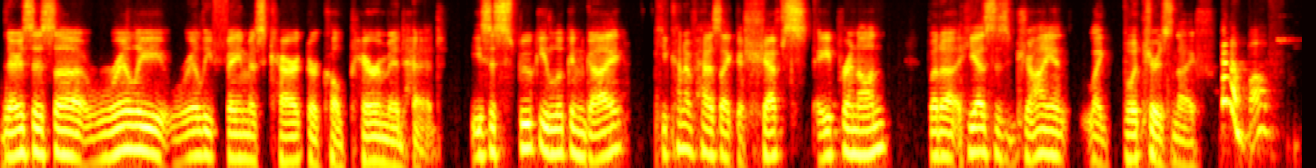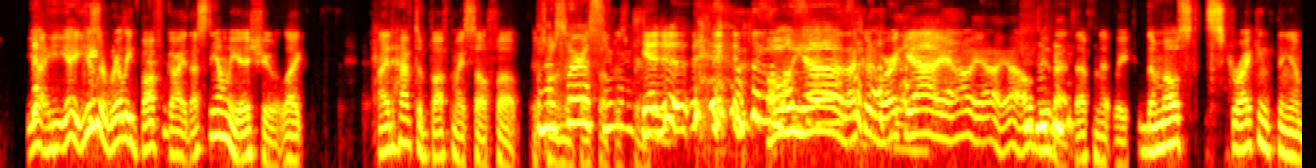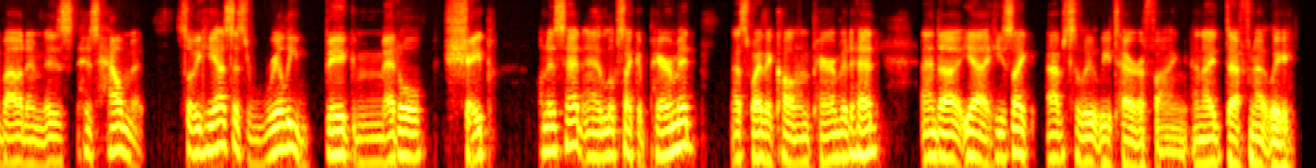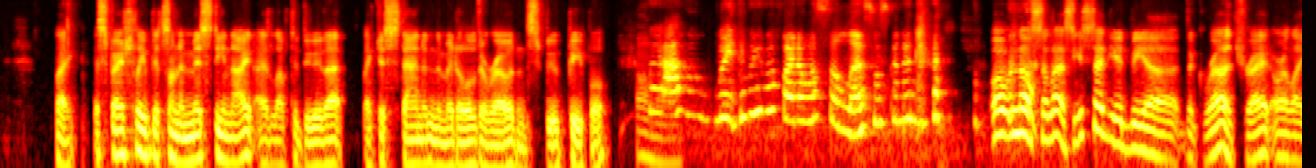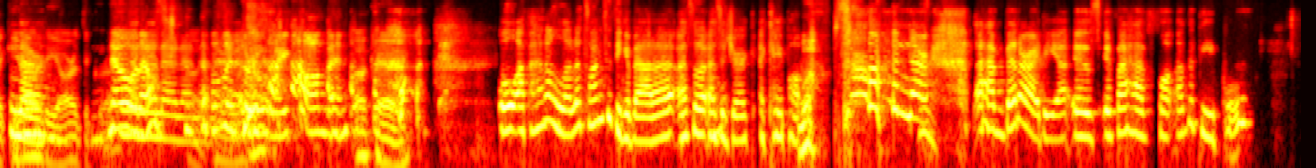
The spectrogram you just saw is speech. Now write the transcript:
There's this uh really really famous character called Pyramid Head. He's a spooky looking guy. He kind of has like a chef's apron on, but uh he has this giant like butcher's knife. Kind of buff. Yeah, he, yeah, he's a really buff guy. That's the only issue. Like I'd have to buff myself up if I swear a dress up as sumo Pyramid Yeah, just, Oh yeah, that could work. Yeah. Yeah, yeah, oh, yeah, yeah. I'll do that definitely. The most striking thing about him is his helmet. So he has this really big metal shape on his head, and it looks like a pyramid. That's why they call him Pyramid Head. And uh, yeah, he's like absolutely terrifying. And I definitely like, especially if it's on a misty night, I'd love to do that. Like just stand in the middle of the road and spook people. Oh, my. Wait, did we even find out what Celeste was gonna dress? Oh no, Celeste, you said you'd be uh the Grudge, right? Or like you No. already are the Grudge. No, No, that no, was, no, no, that no. was a throwaway comment. Okay. Well, I've had a lot of time to think about it. I thought as a joke, a K-pop. No, I have a better idea. Is if I have four other people,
